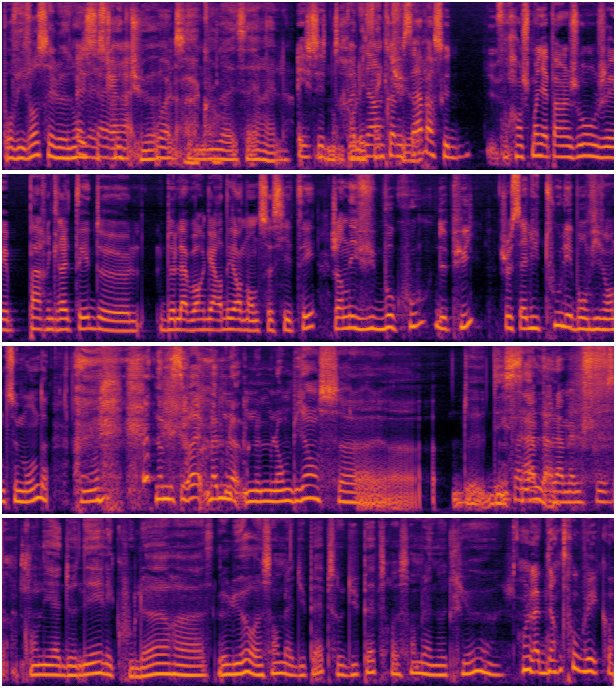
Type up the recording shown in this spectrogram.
pour vivant, c'est le nom de la structure, voilà. c'est le nom de la SARL. Et c'est Donc, très bien comme ça parce que franchement, il n'y a pas un jour où j'ai pas regretté de, de l'avoir gardé en nom de société. J'en ai vu beaucoup depuis. Je salue tous les bons vivants de ce monde. Non mais c'est vrai, même l'ambiance euh, de, des ça salles pas la même chose. qu'on y a donné, les couleurs, euh, le lieu ressemble à du PEPS ou du PEPS ressemble à notre lieu. On l'a bien trouvé quoi.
